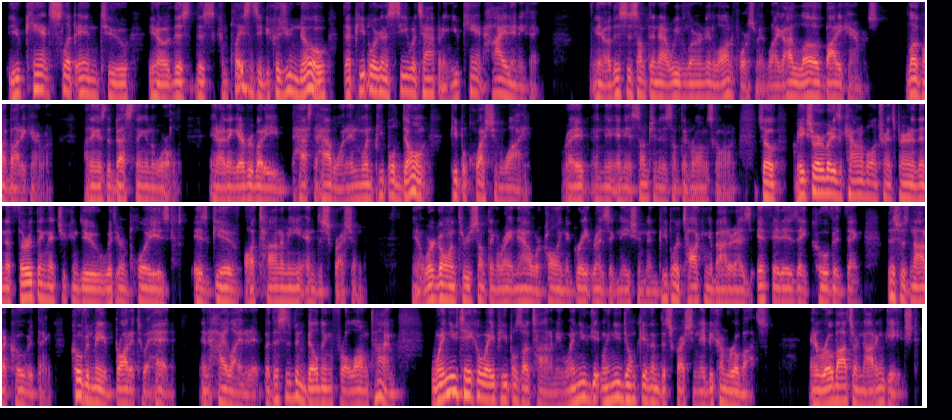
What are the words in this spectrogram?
you can't slip into you know this this complacency because you know that people are going to see what's happening. You can't hide anything. You know this is something that we've learned in law enforcement. Like i love body cameras. Love my body camera. I think it's the best thing in the world. And i think everybody has to have one. And when people don't people question why right? And the, and the assumption is something wrong is going on. So make sure everybody's accountable and transparent. And then the third thing that you can do with your employees is give autonomy and discretion you know we're going through something right now we're calling the great resignation and people are talking about it as if it is a covid thing. This was not a covid thing. Covid may have brought it to a head and highlighted it but this has been building for a long time. When you take away people's autonomy when you get when you don't give them discretion they become robots. And robots are not engaged.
